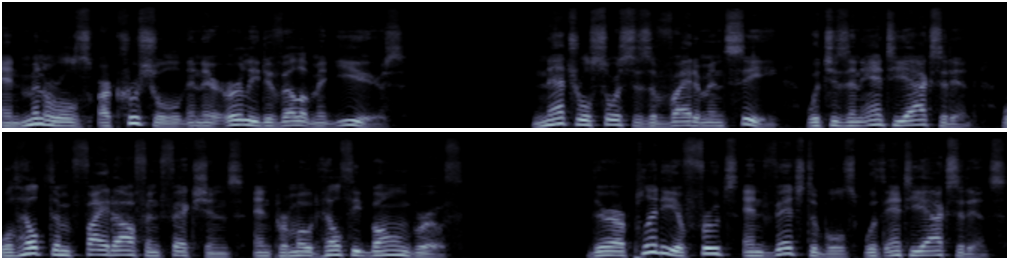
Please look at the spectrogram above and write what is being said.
and minerals are crucial in their early development years. Natural sources of vitamin C, which is an antioxidant, will help them fight off infections and promote healthy bone growth. There are plenty of fruits and vegetables with antioxidants,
